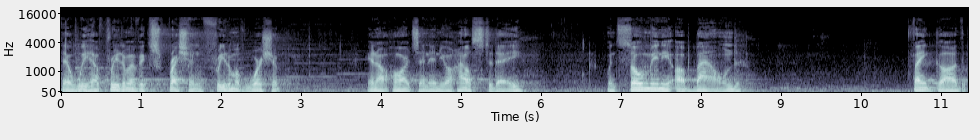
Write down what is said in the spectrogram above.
that we have freedom of expression, freedom of worship in our hearts and in your house today when so many are bound. Thank God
